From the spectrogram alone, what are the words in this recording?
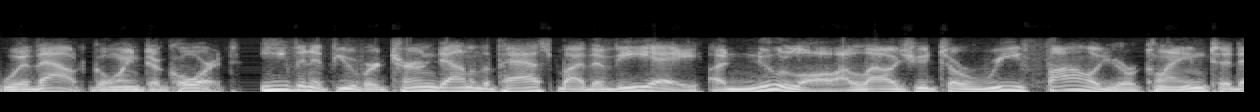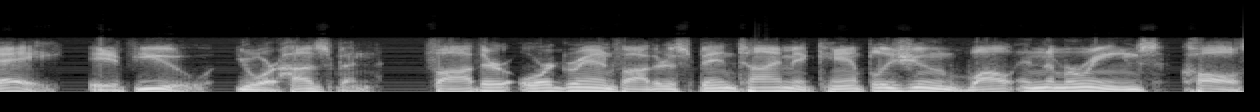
without going to court. Even if you were turned down in the past by the VA, a new law allows you to refile your claim today. If you, your husband, father, or grandfather spend time at Camp Lejeune while in the Marines, call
